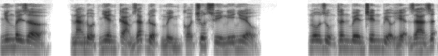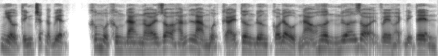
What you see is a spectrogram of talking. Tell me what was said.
Nhưng bây giờ, nàng đột nhiên cảm giác được mình có chút suy nghĩ nhiều. Ngô dụng thân bên trên biểu hiện ra rất nhiều tính chất đặc biệt, không một không đang nói rõ hắn là một cái tương đương có đầu não hơn nữa giỏi về hoạch định tên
